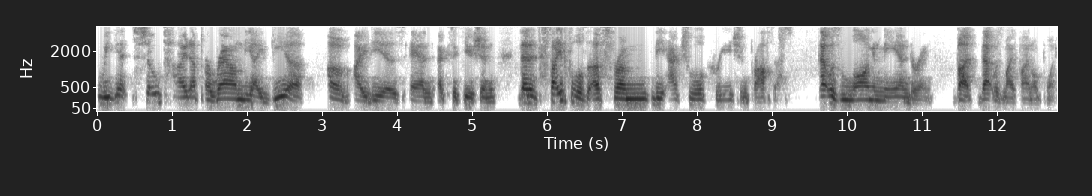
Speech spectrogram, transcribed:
we get so tied up around the idea of ideas and execution that it stifles us from the actual creation process. That was long and meandering, but that was my final point.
